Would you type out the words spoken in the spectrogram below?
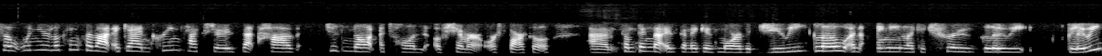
So when you're looking for that, again, cream textures that have just not a ton of shimmer or sparkle, um, something that is going to give more of a dewy glow, and I mean like a true gluey, gluey,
